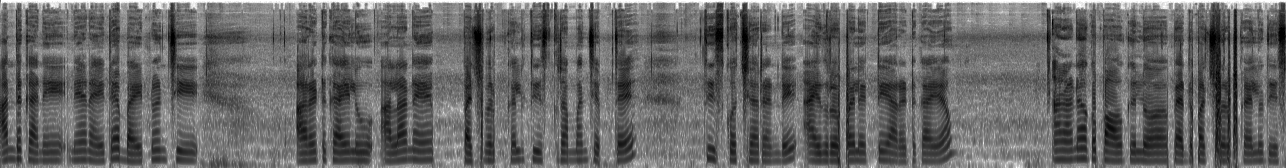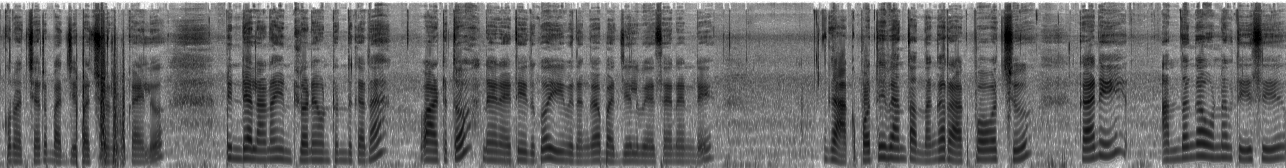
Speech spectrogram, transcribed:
అందుకని నేనైతే బయట నుంచి అరటికాయలు అలానే పచ్చిమిరపకాయలు తీసుకురమ్మని చెప్తే తీసుకొచ్చారండి. ఐదు రూపాయలు ఎట్టి అరటికాయ. అలానే ఒక పావు కిలో పెద్ద పచ్చిమిరపకాయలు తీసుకుని వచ్చారు బజ్జీ పచ్చిమిరపకాయలు. పిండి అలానే ఇంట్లోనే ఉంటుంది కదా. వాటితో నేనైతే ఇదిగో ఈ విధంగా బజ్జీలు వేసానండి. కాకపోతే ఇవి అంత అందంగా రాకపోవచ్చు. కానీ అందంగా ఉన్నవి తీసి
